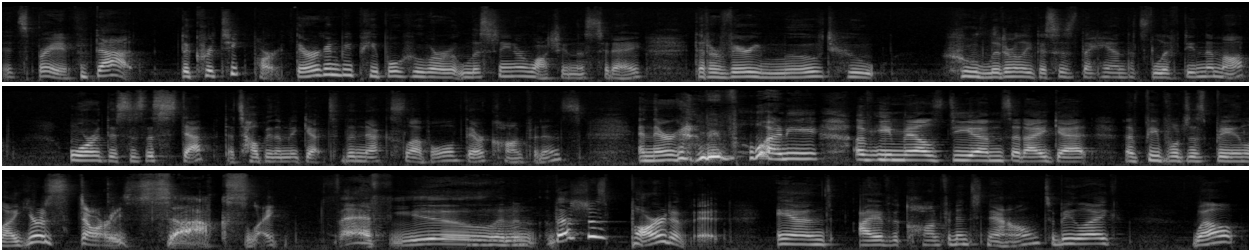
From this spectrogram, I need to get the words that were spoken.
It's brave. that the critique part. There are going to be people who are listening or watching this today that are very moved who who literally this is the hand that's lifting them up or this is the step that's helping them to get to the next level of their confidence. And there are going to be plenty of emails dms that i get of people just being like your story sucks like f you. Mm-hmm. And that's just part of it. And i have the confidence now to be like well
